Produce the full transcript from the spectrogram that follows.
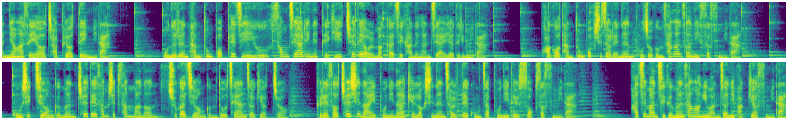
안녕하세요. 좌표어때입니다. 오늘은 단통법 폐지 이후 성지 할인 혜택이 최대 얼마까지 가능한지 알려드립니다. 과거 단통법 시절에는 보조금 상한선이 있었습니다. 공식 지원금은 최대 33만원, 추가 지원금도 제한적이었죠. 그래서 최신 아이폰이나 갤럭시는 절대 공짜폰이 될 수 없었습니다. 하지만 지금은 상황이 완전히 바뀌었습니다.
